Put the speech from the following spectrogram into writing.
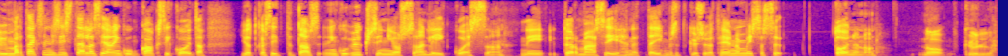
Ymmärtääkseni siis tällaisia niin kuin kaksikoita, jotka sitten taas niin kuin yksin jossain liikkuessaan, niin törmää siihen, että ihmiset kysyvät, että hei no missä se toinen on? No kyllä,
